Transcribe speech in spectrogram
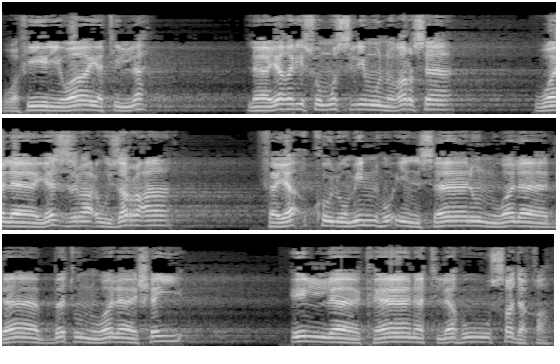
وفي رواية له لا يغرس مسلم غرسا ولا يزرع زرعا فيأكل منه إنسان ولا دابة ولا شيء إلا كانت له صدقة.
